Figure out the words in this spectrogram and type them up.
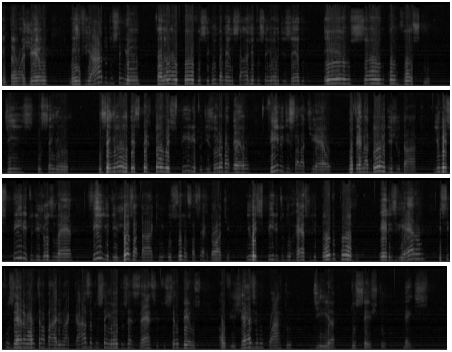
Então Ageu, o enviado do Senhor, falou ao povo segundo a mensagem do Senhor, dizendo: Eu sou convosco, diz o Senhor. O Senhor despertou o espírito de Zorobabel, filho de Salatiel, governador de Judá, e o espírito de Josué, filho de Josadaque, sumo sacerdote, e o espírito do resto de todo o povo. Eles vieram e se puseram ao trabalho na casa do Senhor dos Exércitos, seu Deus, ao vigésimo quarto dia do sexto mês.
